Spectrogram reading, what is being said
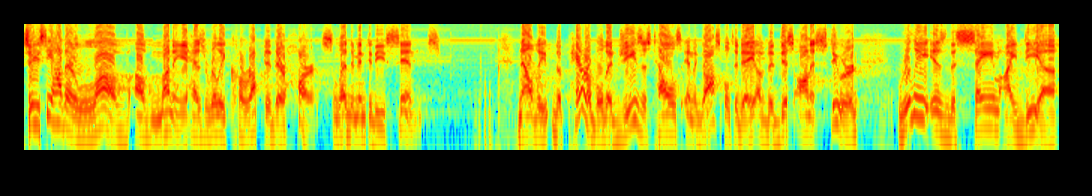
So you see how their love of money has really corrupted their hearts, and led them into these sins. Now, the, the parable that Jesus tells in the gospel today of the dishonest steward really is the same idea,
